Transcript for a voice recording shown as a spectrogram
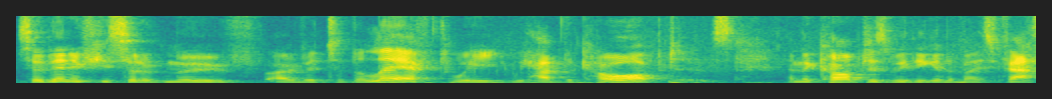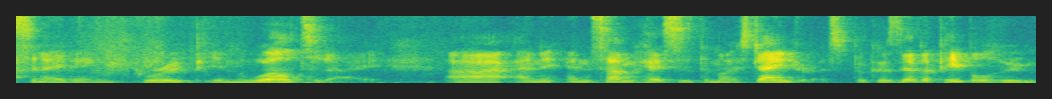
So then if you sort of move over to the left, we, we have the co-opters. And the co-opters we think are the most fascinating group in the world today. Uh, and in some cases the most dangerous because they're the people who,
